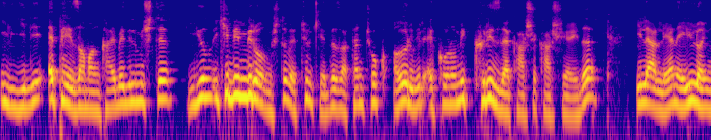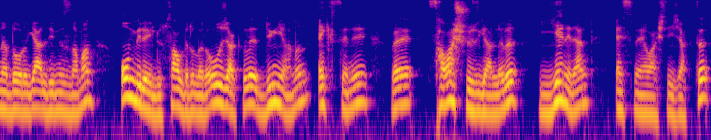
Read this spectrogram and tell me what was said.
ilgili epey zaman kaybedilmişti. Yıl 2001 olmuştu ve Türkiye'de zaten çok ağır bir ekonomik krizle karşı karşıyaydı. İlerleyen Eylül ayına doğru geldiğimiz zaman 11 Eylül saldırıları olacaktı ve dünyanın ekseni ve savaş rüzgarları yeniden esmeye başlayacaktı.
